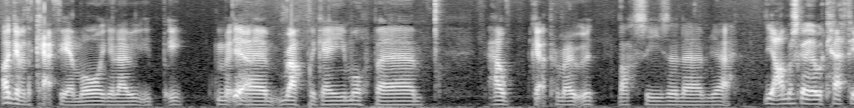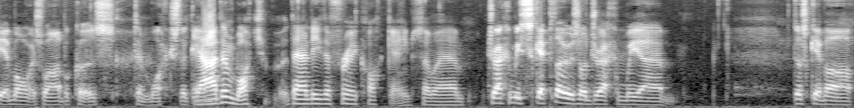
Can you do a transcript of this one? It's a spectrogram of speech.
I'll give it to Kiefer Moore. You know, he, he Yeah. um, wrapped the game up. Um, helped get promoted last season. Um, yeah, Yeah, I'm just going to go with Kiefer Moore as well because didn't watch the game. yeah. I didn't watch the end of the three o'clock game. So um, Do you reckon we skip those, or do you reckon we um, just give our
